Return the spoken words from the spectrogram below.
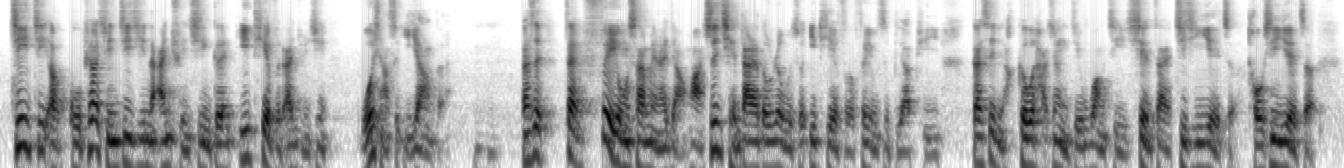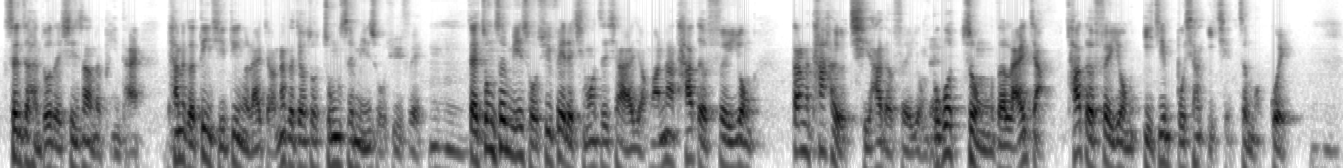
基金啊、呃，股票型基金的安全性跟 ETF 的安全性，我想是一样的。嗯哼。但是在费用上面来讲的话，之前大家都认为说 ETF 的费用是比较便宜，但是你各位好像已经忘记，现在基金业者、投信业者，甚至很多的线上的平台，它那个定期定额来讲，那个叫做终身免手续费。嗯哼。在终身免手续费的情况之下来讲的话，那它的费用。当然，它还有其他的费用，不过总的来讲，它的费用已经不像以前这么贵。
